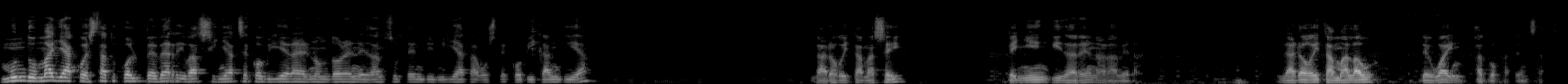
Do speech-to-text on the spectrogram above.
mundu mailako estatu kolpe berri bat sinatzeko bileraren ondoren edan zuten 2005ko bikandia? Larogeita masei, peinin gidaren arabera. Larogeita malau, de guain advokatentzat.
